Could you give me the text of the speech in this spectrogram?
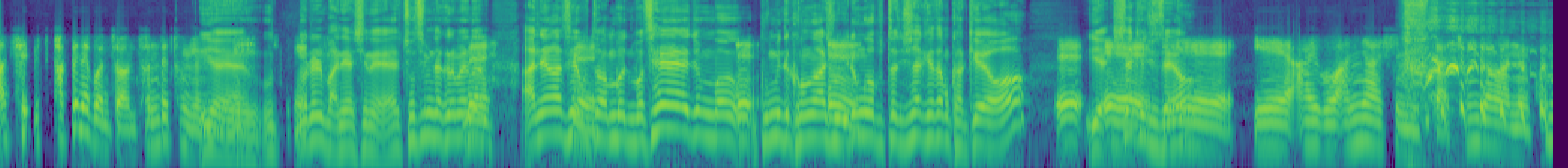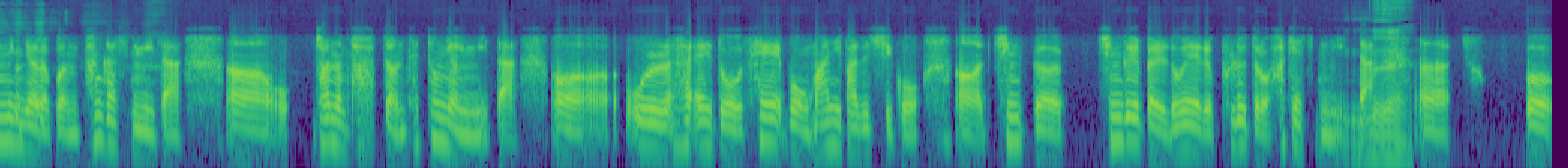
아, 제, 박근혜 버전 전 대통령이. 예, 우- 노래를 많이 하시네. 좋습니다. 그러면은 네. 안녕하세요부터 네. 한번 뭐 새해 좀뭐 네. 국민들 건강하시고 네. 이런 것부터 시작해서 한번 갈게요. 예, 예, 시작해 주세요. 예, 예, 아이고, 안녕하십니까. 존경하는 국민 여러분, 반갑습니다. 어, 저는 박 전 대통령입니다. 어, 올 해에도 새해 복 많이 받으시고, 어, 징, 어, 징글벨 노래를 부르도록 하겠습니다. 네. 어, 어,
